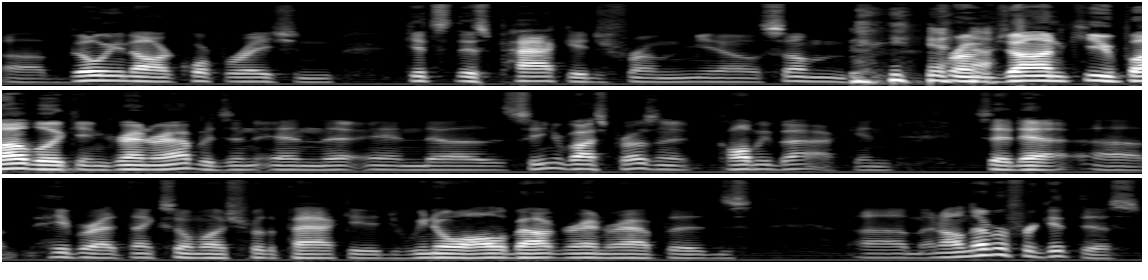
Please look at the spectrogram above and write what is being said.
a billion dollar corporation gets this package from you know some from John Q Public in Grand Rapids, and and and uh, the senior vice president called me back and said, uh, uh, "Hey Brad, thanks so much for the package. We know all about Grand Rapids, um, and I'll never forget this."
